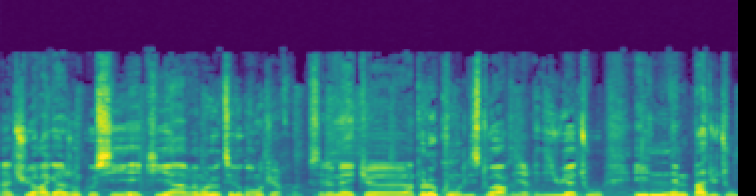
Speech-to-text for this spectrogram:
un tueur à gages donc aussi et qui a vraiment le, le grand cœur. C'est le mec euh, un peu le con de l'histoire, c'est-à-dire qu'il dit oui à tout et il n'aime pas du tout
